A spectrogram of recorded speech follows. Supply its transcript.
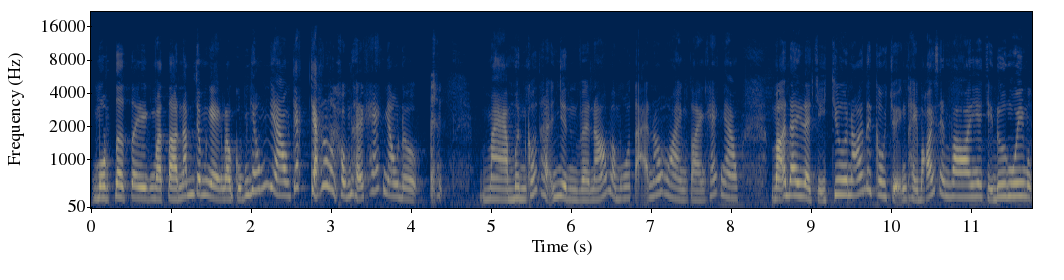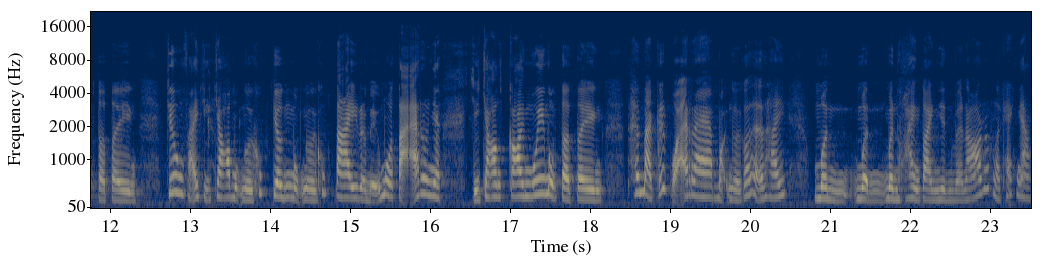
Một tờ tiền mà tờ 500 ngàn nào cũng giống nhau, chắc chắn là không thể khác nhau được mà mình có thể nhìn về nó và mô tả nó hoàn toàn khác nhau. Mà ở đây là chị chưa nói tới câu chuyện thầy bói xem voi nha, chị đưa nguyên một tờ tiền, chứ không phải chị cho một người khúc chân, một người khúc tay rồi biểu mô tả đâu nha. Chị cho coi nguyên một tờ tiền. Thế mà kết quả ra mọi người có thể thấy mình mình mình hoàn toàn nhìn về nó rất là khác nhau.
